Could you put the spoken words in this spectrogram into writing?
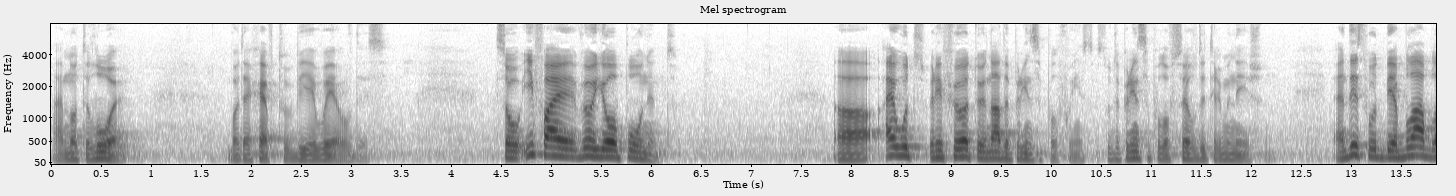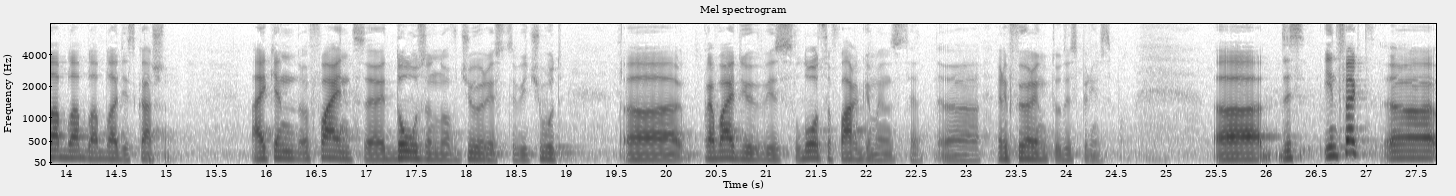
I'm not a lawyer, but I have to be aware of this. So if I were your opponent, uh, I would refer to another principle, for instance, to the principle of self-determination. And this would be a blah, blah, blah, blah, blah discussion. I can find a dozen of jurists which would uh, provide you with lots of arguments that, uh, referring to this principle. Uh, this, in fact, uh,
